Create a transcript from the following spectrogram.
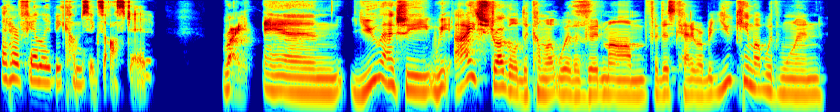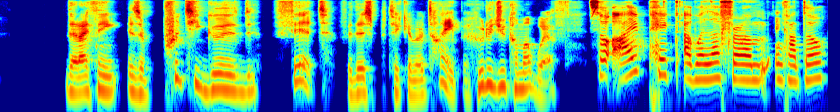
and her family becomes exhausted. Right. And you actually we I struggled to come up with a good mom for this category, but you came up with one that I think is a pretty good fit for this particular type. Who did you come up with? So I picked Abuela from Encanto.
